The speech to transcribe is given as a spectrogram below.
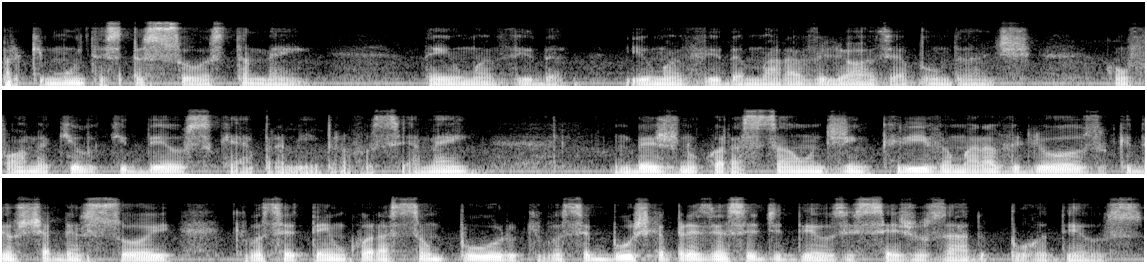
para que muitas pessoas também tenham uma vida e uma vida maravilhosa e abundante, conforme aquilo que Deus quer para mim e para você. Amém? Um beijo no coração, um dia incrível, maravilhoso. Que Deus te abençoe, que você tenha um coração puro, que você busque a presença de Deus e seja usado por Deus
